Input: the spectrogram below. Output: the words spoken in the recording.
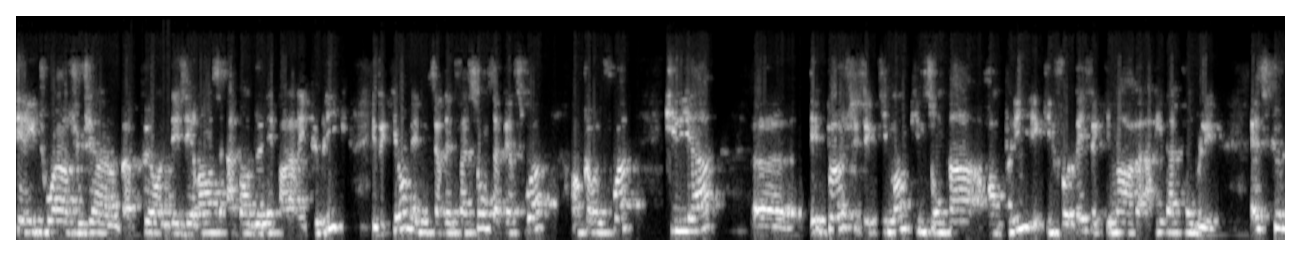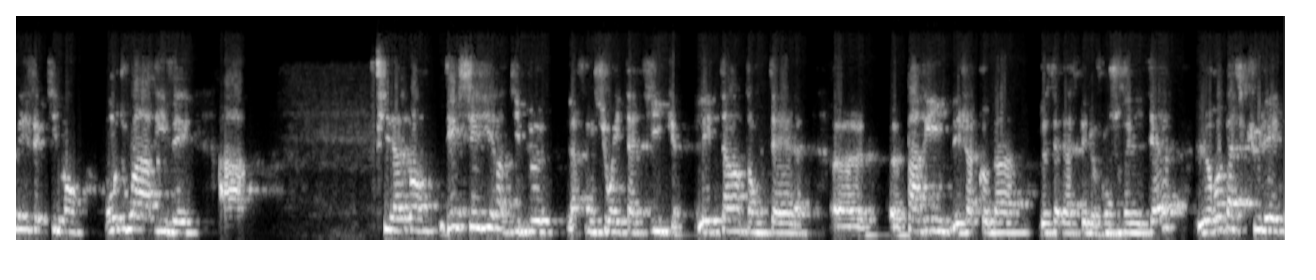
territoires jugés un, peu en déshérence, abandonnés par la République. Effectivement, mais d'une certaine façon, on s'aperçoit, encore une fois, qu'il y a euh, des poches effectivement qui ne sont pas remplies et qu'il faudrait effectivement arriver à combler. Est-ce que effectivement, on doit arriver à finalement d'essaisir un petit peu la fonction étatique, l'État en tant que tel, euh, euh, Paris déjà commun de cet aspect de fonction sanitaire, le rebasculer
